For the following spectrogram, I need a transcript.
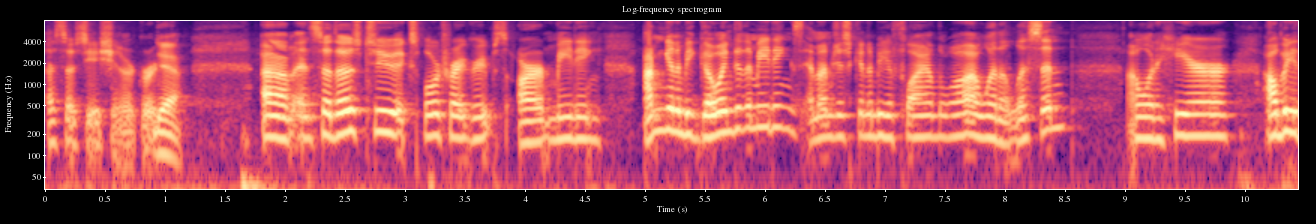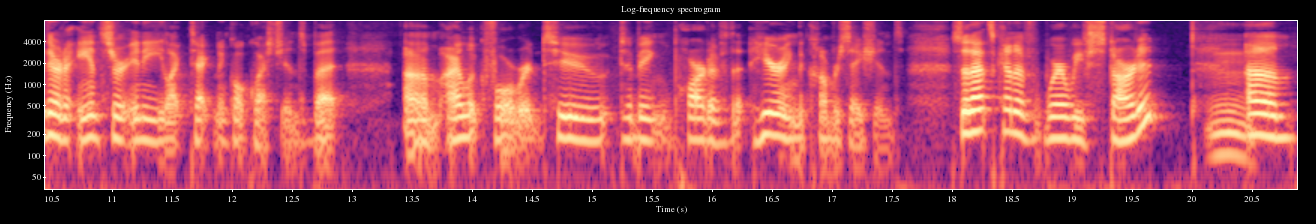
association or group. Yeah. Um, and so those two exploratory groups are meeting. I'm going to be going to the meetings and I'm just going to be a fly on the wall. I want to listen. I want to hear. I'll be there to answer any like technical questions, but um, I look forward to to being part of the hearing the conversations. So that's kind of where we've started. Um,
